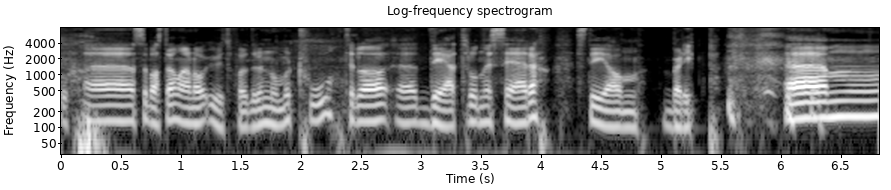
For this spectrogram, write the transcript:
Eh, Sebastian er nå utfordrer nummer to til å detronisere Stian Blipp. Um,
